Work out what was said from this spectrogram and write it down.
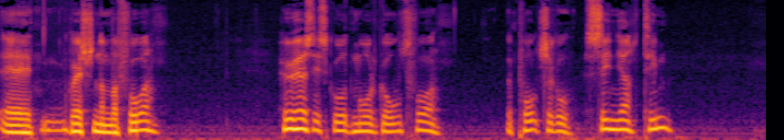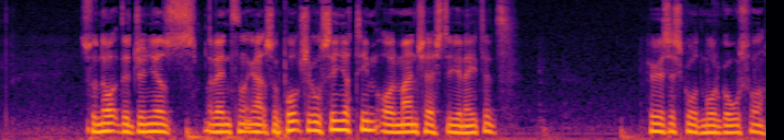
Uh, question number four. Who has he scored more goals for? the Portugal senior team. So not the juniors or anything like that. So Portugal senior team or Manchester United. Who has he scored more goals for?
